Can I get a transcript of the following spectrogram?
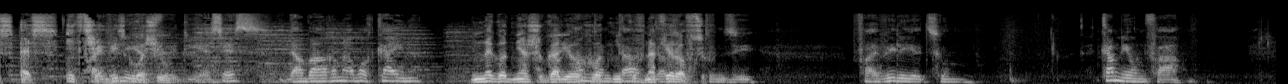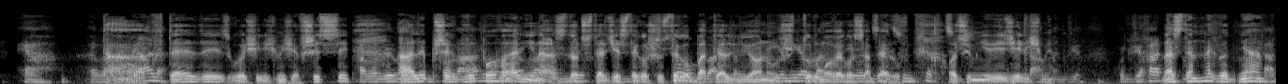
SS. Nikt się nie zgłosił. Innego dnia szukali ochotników na kierowców. Tak, wtedy zgłosiliśmy się wszyscy, ale przegrupowali nas do 46 Batalionu Szturmowego Saperów, o czym nie wiedzieliśmy. Następnego dnia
